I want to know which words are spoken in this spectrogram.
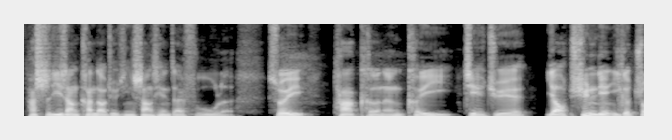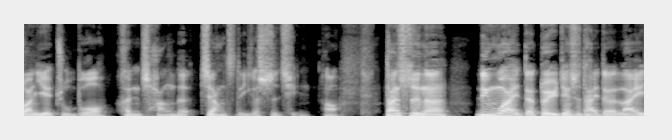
它实际上看到就已经上线在服务了，所以它可能可以解决要训练一个专业主播很长的这样子的一个事情。好，但是呢，另外的对于电视台的来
